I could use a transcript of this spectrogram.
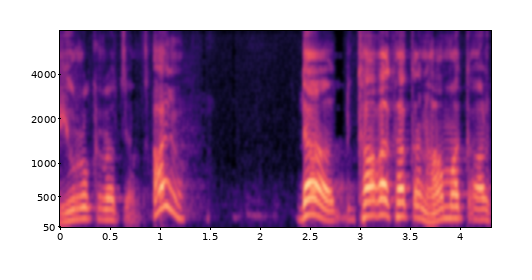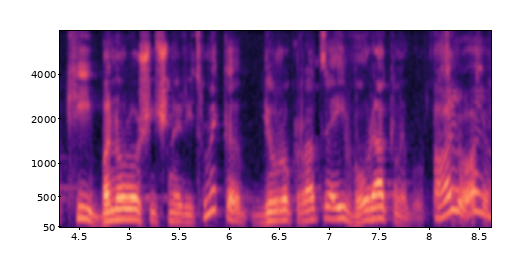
բյուրոկրատիան։ Այո։ Դա քաղաքական համակարգի բնորոշիչներից մեկը բյուրոկրատիայի որակն է, որ Այո, այո։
